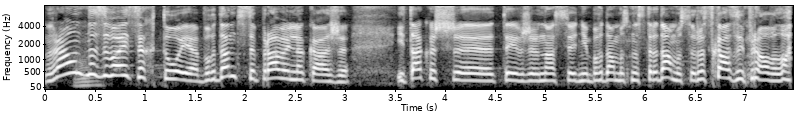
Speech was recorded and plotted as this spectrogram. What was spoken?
Раунд називається Хто я? Богдан все правильно каже. І також е, ти вже в нас сьогодні Богдамус Нострадамус. Розказуй правила.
